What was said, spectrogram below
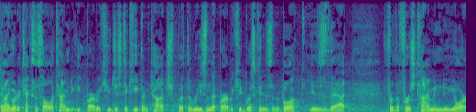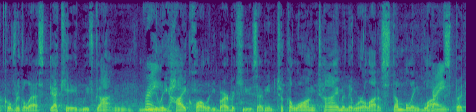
and I go to Texas all the time to eat barbecue just to keep in touch. But the reason that barbecued brisket is in the book is that for the first time in New York over the last decade, we've gotten right. really high quality barbecues. I mean, it took a long time and there were a lot of stumbling blocks, right. but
